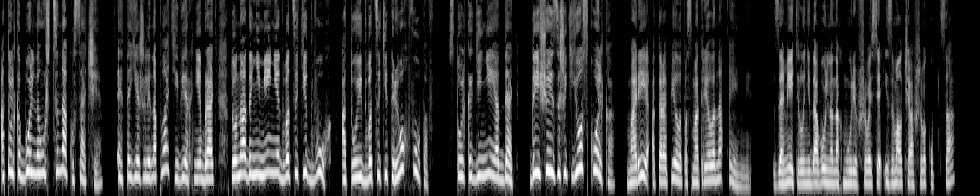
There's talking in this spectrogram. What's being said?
а только больно уж цена кусачая. Это ежели на платье верхнее брать, то надо не менее двадцати двух, а то и двадцати трех футов. Столько геней отдать, да еще и за шитье сколько!» Мария оторопела посмотрела на Эмми, заметила недовольно нахмурившегося и замолчавшего купца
